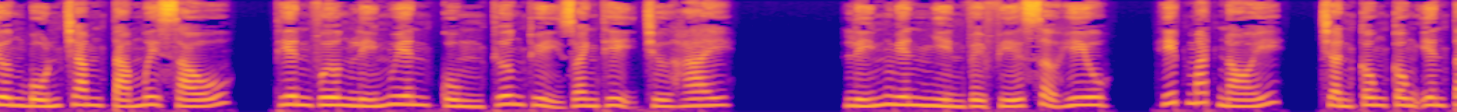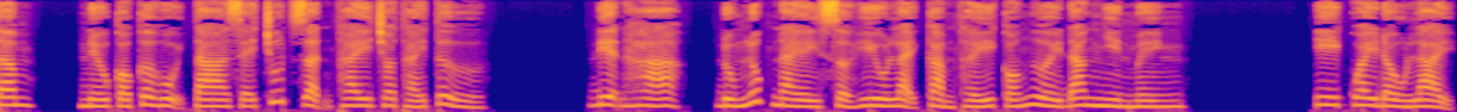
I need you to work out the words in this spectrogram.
chương 486, Thiên Vương Lý Nguyên cùng Thương Thủy Doanh Thị trừ hai. Lý Nguyên nhìn về phía sở hưu, híp mắt nói, Trần Công Công yên tâm, nếu có cơ hội ta sẽ chút giận thay cho Thái tử. Điện hạ, đúng lúc này sở hưu lại cảm thấy có người đang nhìn mình. Y quay đầu lại,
